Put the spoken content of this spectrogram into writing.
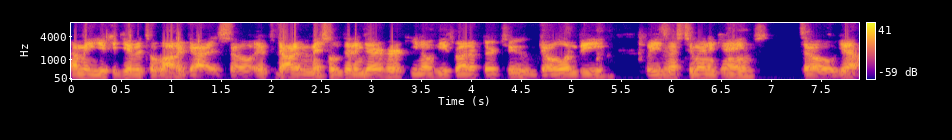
I mean, you could give it to a lot of guys. So if Donovan Mitchell didn't get hurt, you know, he's right up there too. Joel Embiid, but he's missed too many games. So yeah.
